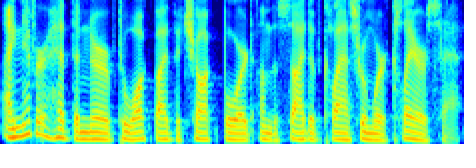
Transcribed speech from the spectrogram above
I never had the nerve to walk by the chalkboard on the side of the classroom where Claire sat.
